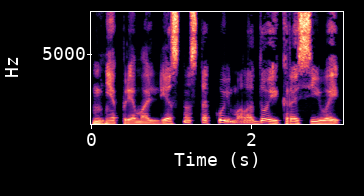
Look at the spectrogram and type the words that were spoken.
Мне прямо лестно с такой молодой и красивой».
